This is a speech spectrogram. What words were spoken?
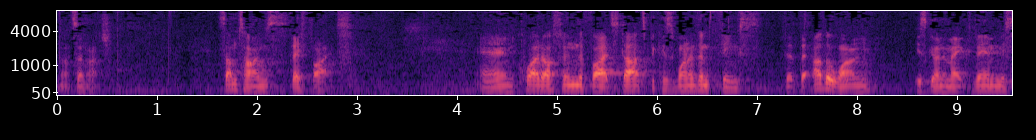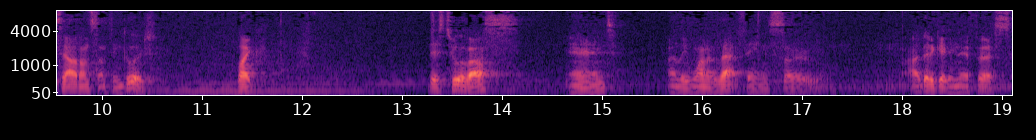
not so much. Sometimes they fight. And quite often the fight starts because one of them thinks that the other one is going to make them miss out on something good. Like, there's two of us and only one of that thing, so I better get in there first.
